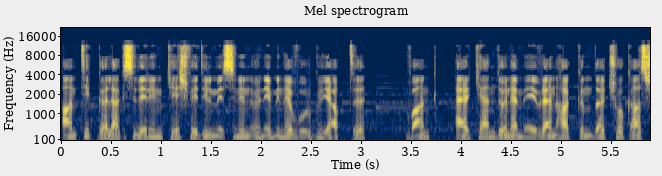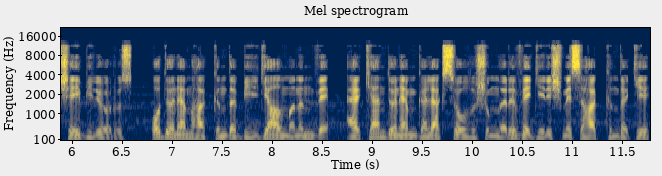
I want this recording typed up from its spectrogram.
antik galaksilerin keşfedilmesinin önemine vurgu yaptı, Wang, erken dönem evren hakkında çok az şey biliyoruz, o dönem hakkında bilgi almanın ve erken dönem galaksi oluşumları ve gelişmesi hakkındaki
